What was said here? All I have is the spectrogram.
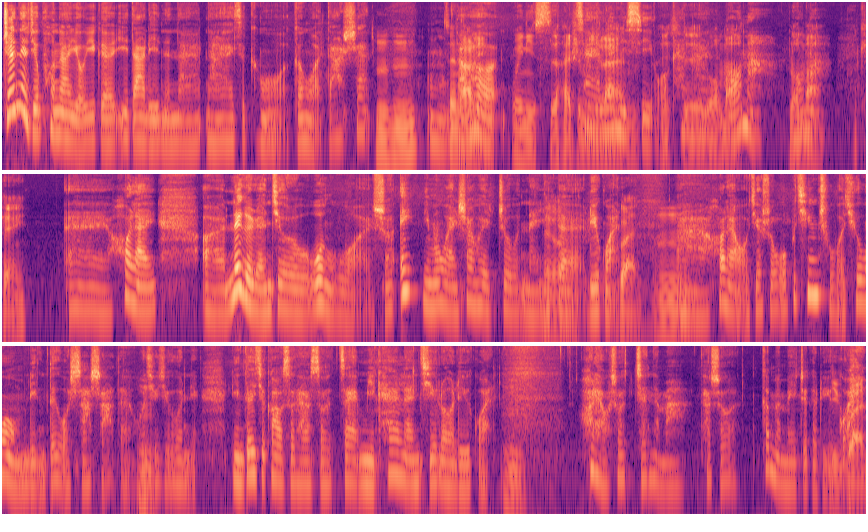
真的就碰到有一个意大利的男男孩子跟我跟我搭讪，嗯哼，在哪然后里？威尼斯还是在米兰？Let me see，我看看罗马？罗马。OK，哎，后来，呃，那个人就问我说：“哎，你们晚上会住哪一个个旅馆？”馆，嗯，啊，后来我就说我不清楚，我去问我们领队，我傻傻的，我就去问领领队，就告诉他说在米开朗基罗旅馆。嗯，后来我说真的吗？他说根本没这个旅旅馆，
